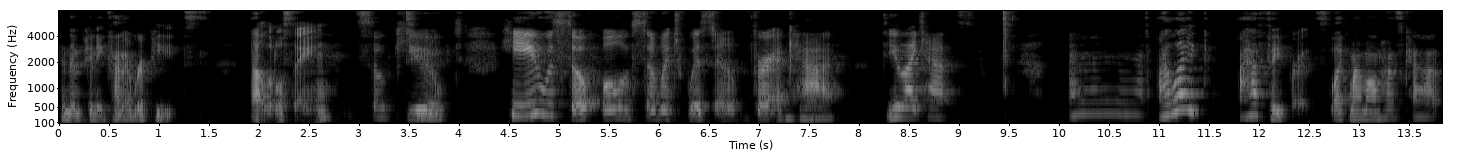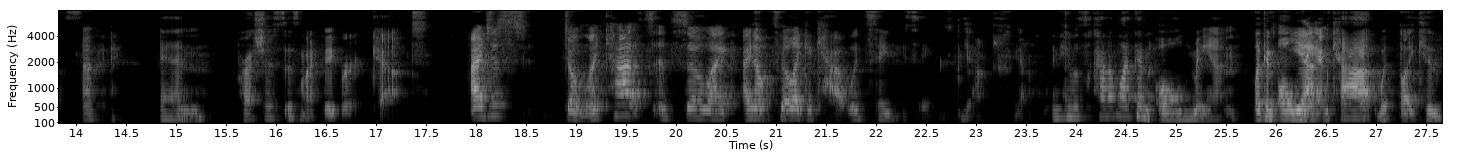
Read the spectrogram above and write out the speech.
And then Penny kind of repeats that little saying. So cute. He was so full of so much wisdom for a Mm-hmm. cat. Do you like cats? Mm, I like, I have favorites. Like my mom has cats, Okay. and Precious is my favorite cat. I just don't like cats, and so like I don't feel like a cat would say these things. Yeah. Yeah. And he was kind of like an old man, like an old Yeah. man cat with like his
